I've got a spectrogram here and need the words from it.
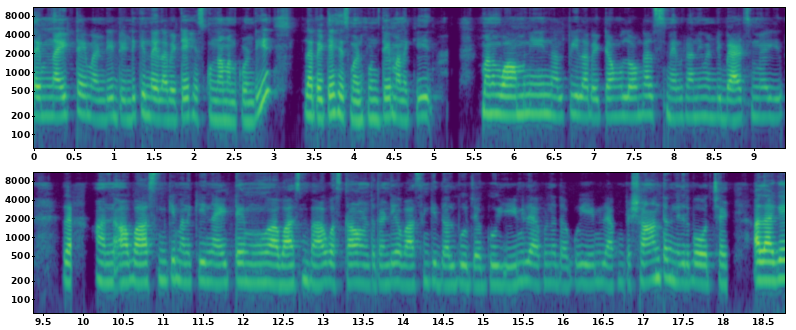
టైం నైట్ టైం అండి. దిండి కింద ఇలా పెట్టేసేసుకున్నాం అనుకోండి. ఇలా పెట్టేసేసి అనుకుంటే మనకి మనం వాముని నలిపి ఇలా పెట్టాము. లొంగాల స్మెల్ కానివ్వండి బ్యాడ్ స్మెల్ ఆ వాసనకి మనకి నైట్ టైము ఆ వాసన బాగా వస్తూ ఉంటుందండి. ఆ వాసనకి జలుబు జగ్గు ఏమీ లేకుండా దగ్గు ఏమీ లేకుండా ప్రశాంతంగా నిద్రపోవచ్చండి. అలాగే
